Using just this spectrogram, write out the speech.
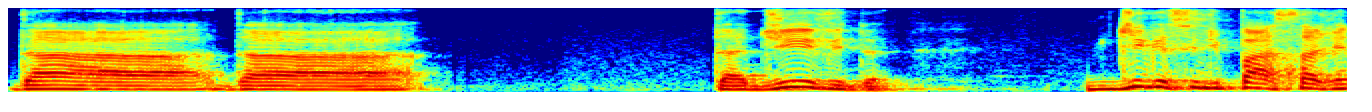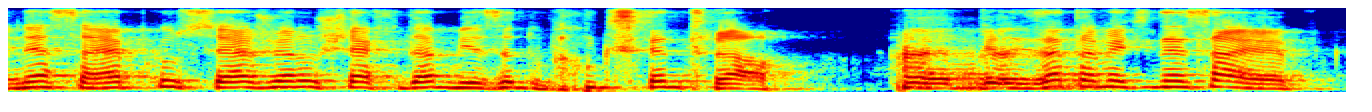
da, da, da dívida, diga-se de passagem, nessa época o Sérgio era o chefe da mesa do Banco Central. Exatamente nessa época.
